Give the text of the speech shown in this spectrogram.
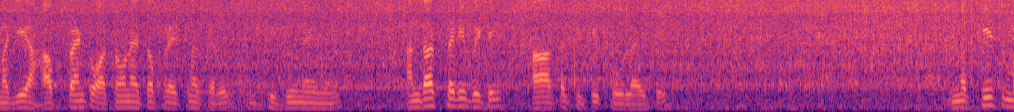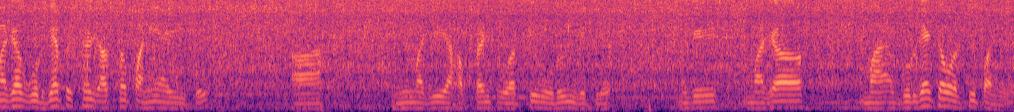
माझी हाफ पॅन्ट वाचवण्याचा प्रयत्न करेल भिजू नये म्हणून. अंदाज तरी भेटेल हा आता किती खोल आहे ते. नक्कीच माझ्या गुडघ्यापेक्षा जास्त पाणी आहे इथे. मी माझी हाफ पॅन्ट वरती ओढून घेतली. म्हणजे माझ्या मा गुडघ्याच्या वरती पाणी आहे.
